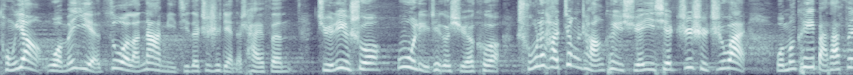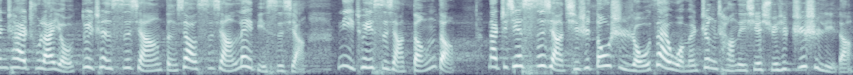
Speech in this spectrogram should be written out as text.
同样，我们也做了纳米级的知识点的拆分。举例说，物理这个学科，除了它正常可以学一些知识之外，我们可以把它分拆出来，有对称思想、等效思想、类比思想、逆推思想等等。那这些思想其实都是揉在我们正常的一些学习知识里的。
